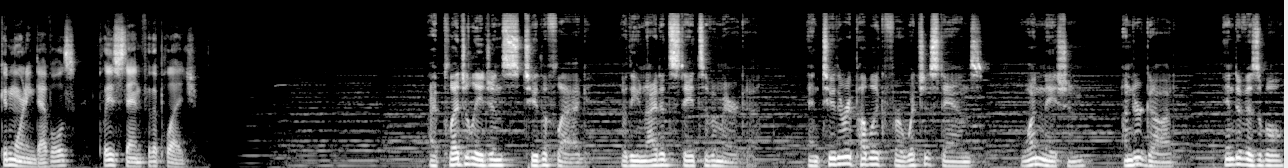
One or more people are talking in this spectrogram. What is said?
Good morning, Devils. Please stand for the pledge. I pledge allegiance to the flag of the United States of America and to the republic for which it stands, one nation, under God, indivisible,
